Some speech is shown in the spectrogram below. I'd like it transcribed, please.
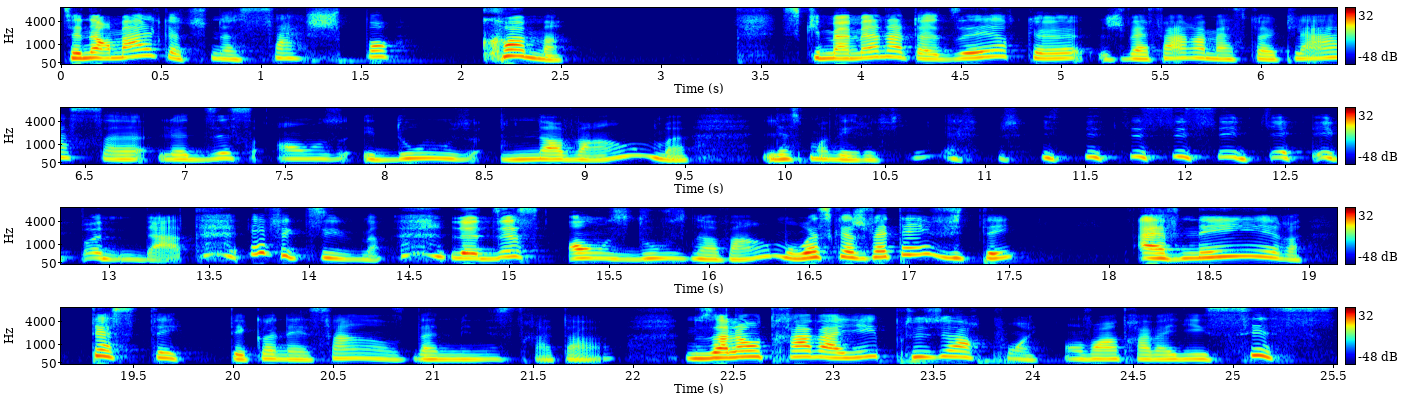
C'est normal que tu ne saches pas comment. Ce qui m'amène à te dire que je vais faire un masterclass euh, le 10, 11 et 12 novembre. Laisse-moi vérifier si c'est bien les bonnes dates. Effectivement, le 10, 11, 12 novembre, où est-ce que je vais t'inviter à venir tester tes connaissances d'administrateur. Nous allons travailler plusieurs points. On va en travailler six.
